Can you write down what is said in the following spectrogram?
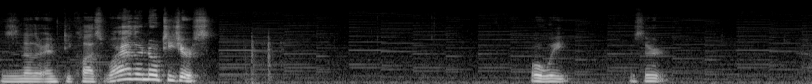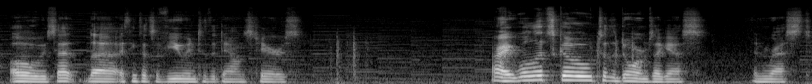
This is another empty class. Why are there no teachers? Oh, wait. Is there... Oh, is that the... I think that's a view into the downstairs. Alright, well, let's go to the dorms, I guess. And rest.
